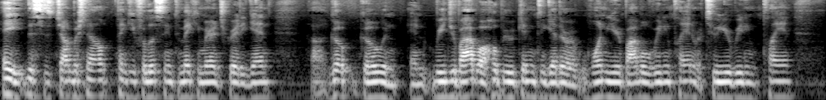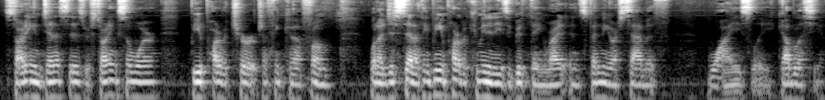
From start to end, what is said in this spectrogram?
Hey, this is John Bushnell. Thank you for listening to Making Marriage Great Again. Uh, go go and, and read your Bible. I hope you're getting together a one year Bible reading plan or a two year reading plan, starting in Genesis or starting somewhere. be a part of a church. I think uh, from what I just said, I think being part of a community is a good thing, right? And spending our Sabbath wisely. God bless you.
